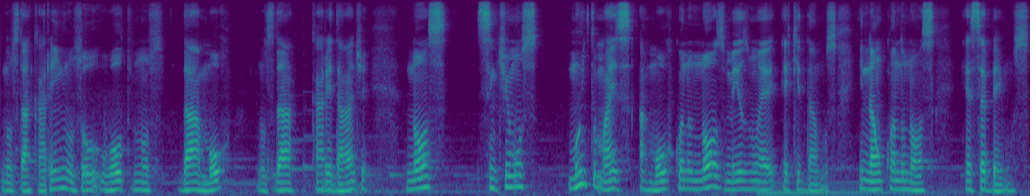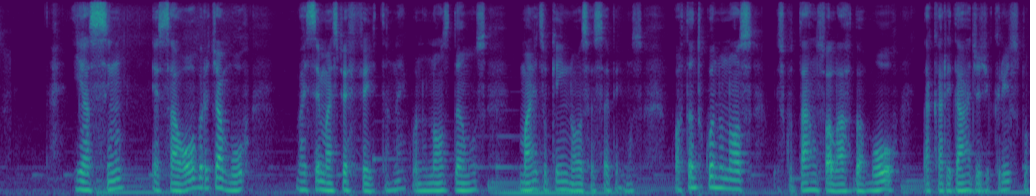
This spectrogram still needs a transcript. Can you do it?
nos dá carinho, o outro nos dá amor, nos dá caridade, nós sentimos muito mais amor quando nós mesmos é, é que damos e não quando nós recebemos. E assim, essa obra de amor vai ser mais perfeita, né? Quando nós damos mais do que nós recebemos. Portanto, quando nós escutarmos falar do amor, da caridade de Cristo,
